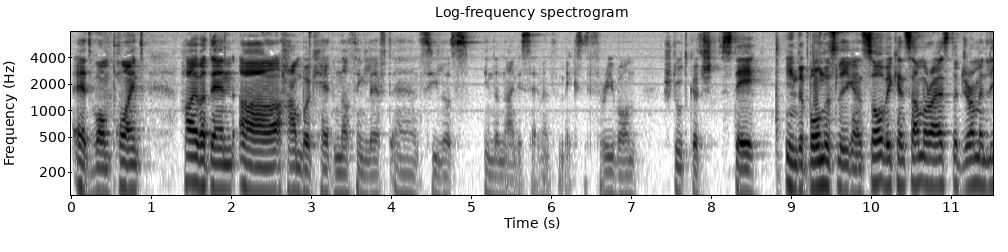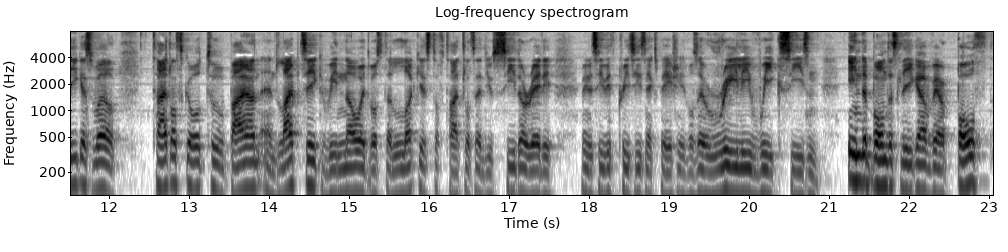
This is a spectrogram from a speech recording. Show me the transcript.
at one point. However, then uh, Hamburg had nothing left, and Silas in the 97th makes it 3 1. Stuttgart stay in the Bundesliga. And so we can summarize the German league as well. Titles go to Bayern and Leipzig. We know it was the luckiest of titles, and you see it already when you see with preseason expansion. It was a really weak season in the Bundesliga, where both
